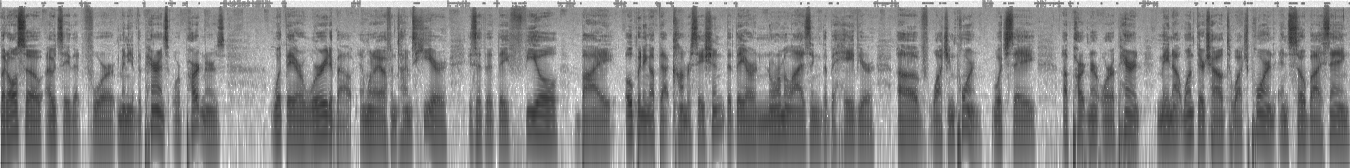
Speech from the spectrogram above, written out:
But also I would say that for many of the parents or partners what they are worried about and what I oftentimes hear is that, that they feel by opening up that conversation that they are normalizing the behavior of watching porn, which say a partner or a parent may not want their child to watch porn. And so by saying,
